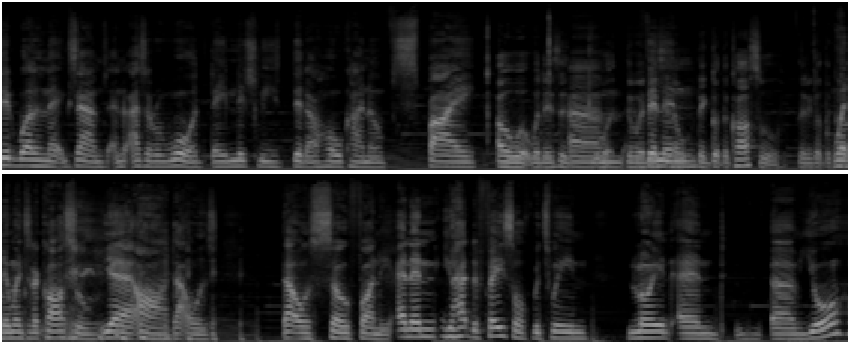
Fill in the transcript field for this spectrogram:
did well in the exams, and as a reward, they literally did a whole kind of spy "Oh, what? What they said? Um, what, they, villain- they got the castle. They got the when they went to the castle. Yeah, ah, that was that was so funny. And then you had the face off between Lloyd and um Yor.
